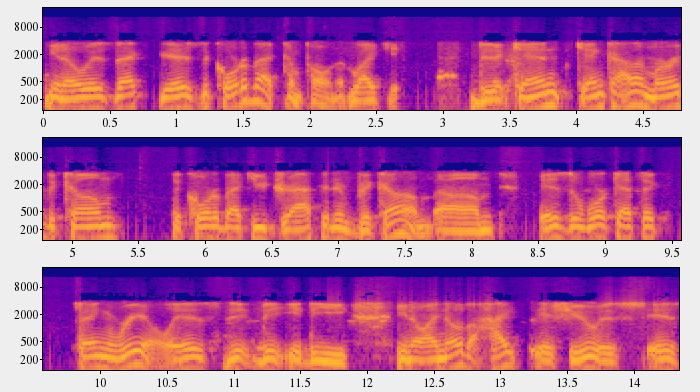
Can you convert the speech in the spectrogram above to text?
you know, is that is the quarterback component. Like, did, can can Kyler Murray become the quarterback you drafted and become? Um, is the work ethic thing real? Is the, the the you know I know the height issue is is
